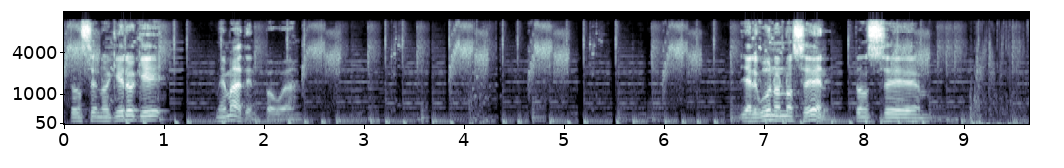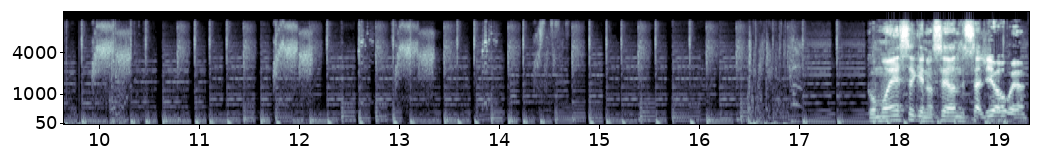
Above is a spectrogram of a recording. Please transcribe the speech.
Entonces no quiero que me maten, pa. Y algunos no se ven. Entonces... Como ese que no sé dónde salió, weón.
